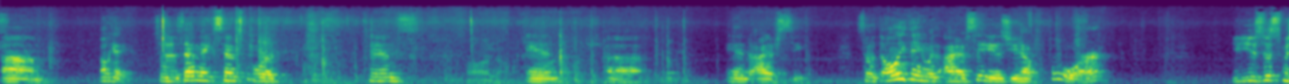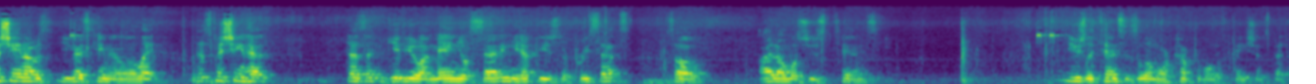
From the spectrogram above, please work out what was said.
um, okay, so does that make sense for TENS no. And, uh, and IFC? So the only thing with IFC is you have four. You use this machine, I was, you guys came in a little late. This machine has, doesn't give you a manual setting, you have to use their presets. So I'd almost use TENS. Usually TENS is a little more comfortable with patients, but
